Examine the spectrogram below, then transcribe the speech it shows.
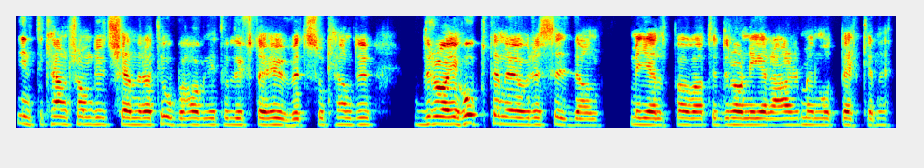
inte kanske om du känner att det är obehagligt att lyfta huvudet så kan du dra ihop den övre sidan med hjälp av att du drar ner armen mot bäckenet.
